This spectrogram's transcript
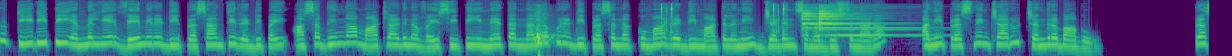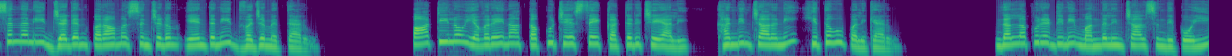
కోవూరు టీడీపీ ఎమ్మెల్యే వేమిరెడ్డి ప్రశాంతి రెడ్డిపై అసభ్యంగా మాట్లాడిన వైసీపీ నేత నల్లపురెడ్డి ప్రసన్న కుమార్ రెడ్డి మాటలని జగన్ సమర్థిస్తున్నారా? అని ప్రశ్నించారు చంద్రబాబు. ప్రసన్నని జగన్ పరామర్శించడం ఏంటని ధ్వజమెత్తారు. పార్టీలో ఎవరైనా తప్పు చేస్తే కట్టడి చేయాలి ఖండించాలని హితవు పలికారు. నల్లపురెడ్డిని మందలించాల్సింది పోయి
